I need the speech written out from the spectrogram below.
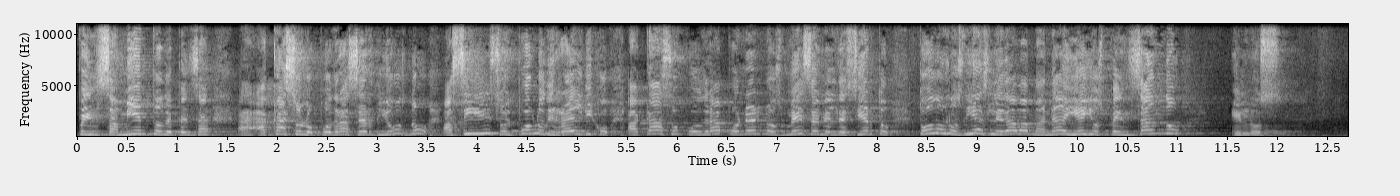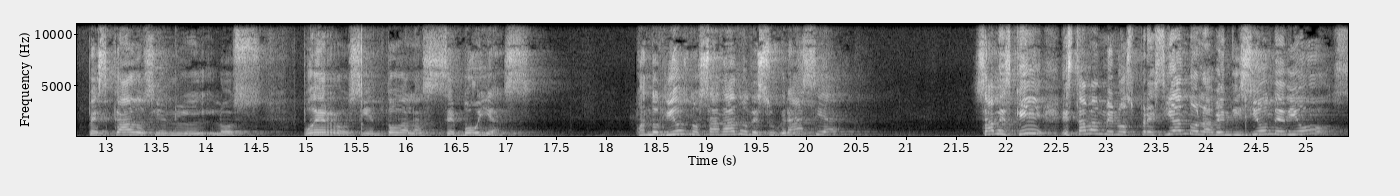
pensamiento de pensar, ¿acaso lo podrá hacer Dios? No, así hizo el pueblo de Israel. Dijo, ¿acaso podrá ponernos mesa en el desierto? Todos los días le daba maná y ellos pensando en los pescados y en los puerros y en todas las cebollas. Cuando Dios nos ha dado de su gracia. ¿Sabes qué? Estaban menospreciando la bendición de Dios.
